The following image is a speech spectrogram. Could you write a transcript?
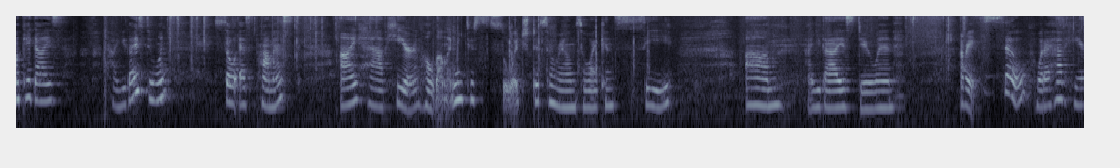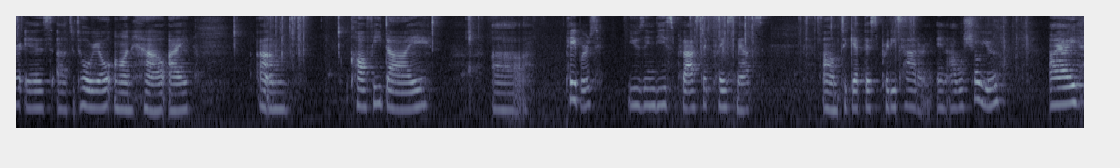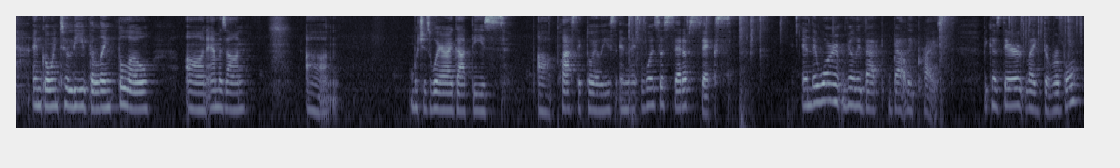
Okay guys, how you guys doing? So as promised, I have here, hold on, let me just switch this around so I can see. Um, how you guys doing? All right, so what I have here is a tutorial on how I um, coffee dye uh, papers using these plastic placemats um, to get this pretty pattern. And I will show you. I am going to leave the link below on Amazon um, which is where I got these uh, plastic doilies. And it was a set of six. And they weren't really bad, badly priced because they're like durable.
